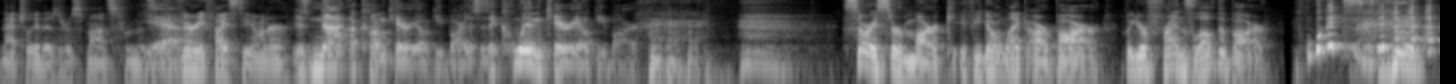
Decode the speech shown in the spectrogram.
Naturally, there's a response from this Yeah. very feisty owner. It is not a cum karaoke bar. This is a Quim karaoke bar. Sorry, Sir Mark, if you don't like our bar, but your friends love the bar. What?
